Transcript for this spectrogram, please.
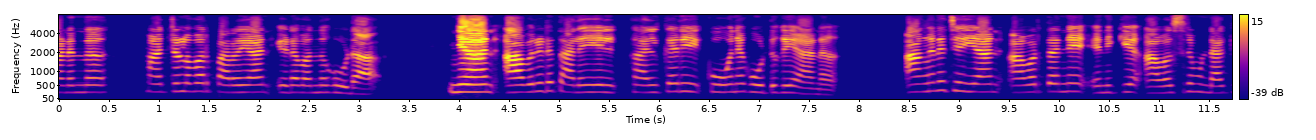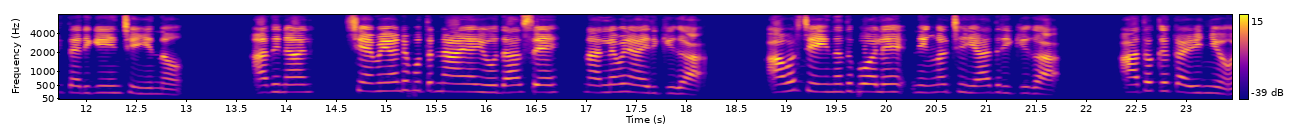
ആണെന്ന് മറ്റുള്ളവർ പറയാൻ ഇടവന്നുകൂടാ. ഞാൻ അവരുടെ തലയിൽ കൽക്കരി കൂന കൂട്ടുകയാണ്. അങ്ങനെ ചെയ്യാൻ അവർ തന്നെ എനിക്ക് അവസരമുണ്ടാക്കി തരികയും ചെയ്യുന്നു. അതിനാൽ ക്ഷമയോന്റെ പുത്രനായ യൂദാസെ നല്ലവനായിരിക്കുക. അവർ ചെയ്യുന്നത് പോലെ നിങ്ങൾ ചെയ്യാതിരിക്കുക. അതൊക്കെ കഴിഞ്ഞു.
